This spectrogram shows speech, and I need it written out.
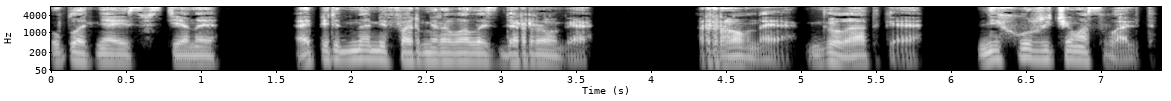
уплотняясь в стены, а перед нами формировалась дорога. Ровная, гладкая, не хуже, чем асфальт.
